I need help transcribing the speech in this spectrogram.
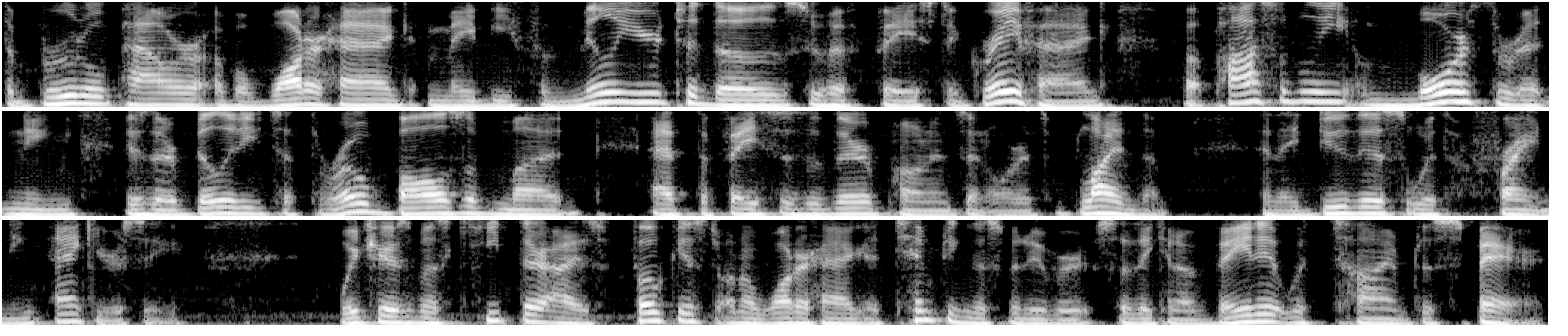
The brutal power of a water hag may be familiar to those who have faced a grave hag, but possibly more threatening is their ability to throw balls of mud at the faces of their opponents in order to blind them, and they do this with frightening accuracy. Witchers must keep their eyes focused on a water hag attempting this maneuver so they can evade it with time to spare.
